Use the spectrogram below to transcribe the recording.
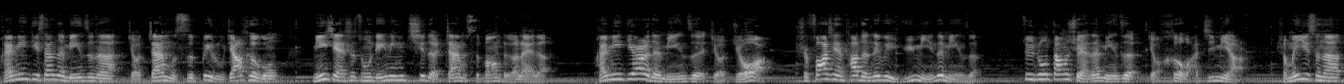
排名第三的名字呢叫詹姆斯贝鲁加特工。明显是从零零七的詹姆斯邦德来的，排名第二的名字叫 Joa，是发现他的那位渔民的名字。最终当选的名字叫赫瓦基米尔，什么意思呢？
